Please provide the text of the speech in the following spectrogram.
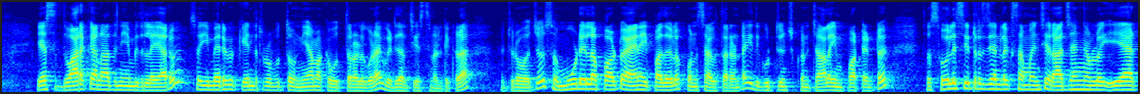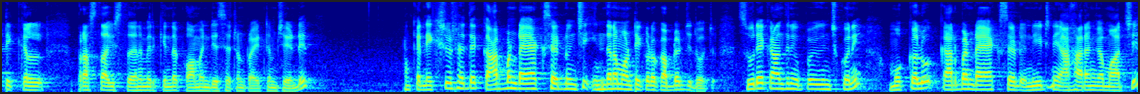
ఎస్ ద్వారకానాథ్ నియమితులయ్యారు. సో ఈ మేరకు కేంద్ర ప్రభుత్వం నియామక ఉత్తర్వులు కూడా విడుదల చేస్తున్నట్టు ఇక్కడ చూడవచ్చు. సో మూడేళ్ళ పాటు ఆయన ఈ పదవిలో కొనసాగుతారంట. ఇది గుర్తుంచుకొని చాలా ఇంపార్టెంట్. సో సోలిసిటర్ జనరల్కి సంబంధించి రాజ్యాంగంలో ఏ ఆర్టికల్ ప్రస్తావిస్తుందని మీరు కింద కామెంట్ చేసేటువంటి ప్రయత్నం చేయండి. ఇంకా నెక్స్ట్ చూసినైతే కార్బన్ డయాక్సైడ్ నుంచి ఇంధనం అంటే ఇక్కడ ఒక అప్డేట్ చూడవచ్చు సూర్యకాంతిని ఉపయోగించుకొని మొక్కలు కార్బన్ డయాక్సైడ్ నీటిని ఆహారంగా మార్చి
